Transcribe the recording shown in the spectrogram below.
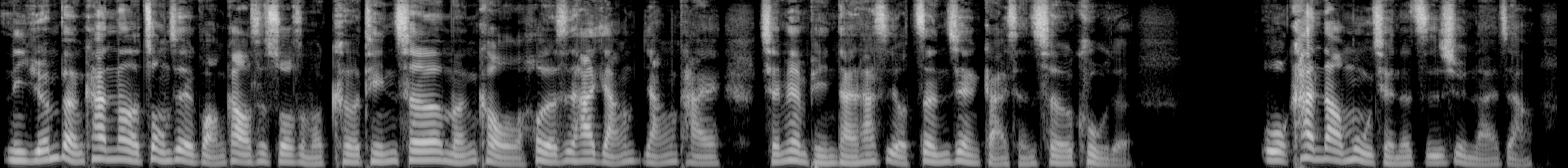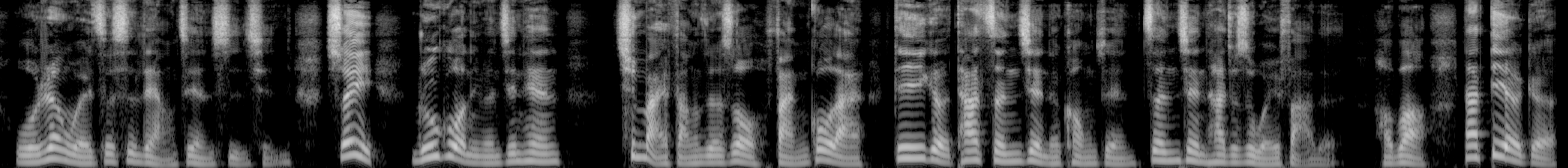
你原本看到的中介广告是说什么可停车门口，或者是他阳阳台前面平台，它是有证件改成车库的。我看到目前的资讯来讲，我认为这是两件事情。所以，如果你们今天去买房子的时候，反过来，第一个，它增建的空间，增建它就是违法的，好不好？那第二个，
